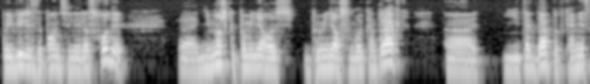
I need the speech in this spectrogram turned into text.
появились дополнительные расходы, Э, немножко поменялось, поменялся мой контракт, и тогда под конец,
